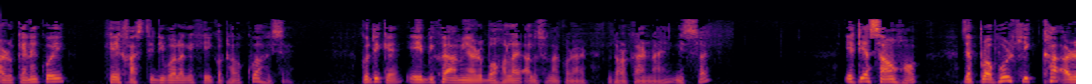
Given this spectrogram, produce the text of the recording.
আৰু কেনেকৈ সেই শাস্তি দিব লাগে সেই কথাও কোৱা হৈছে। গতিকে এই বিষয়ে আমি আৰু বহলাই আলোচনা কৰাৰ দৰকাৰ নাই নিশ্চয়। এতিয়া চাওঁ হওক যে প্ৰভুৰ শিক্ষা আৰু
